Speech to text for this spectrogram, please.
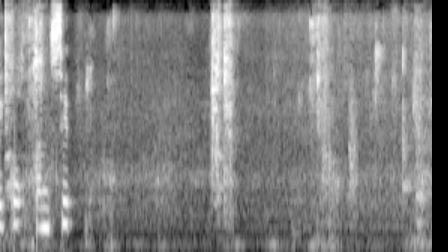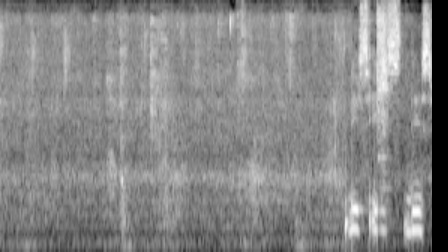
Kay cook pansit. This is this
